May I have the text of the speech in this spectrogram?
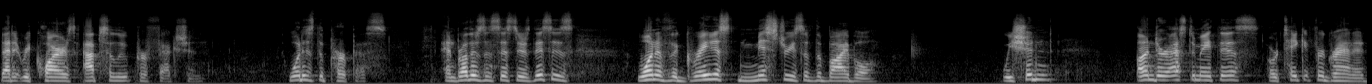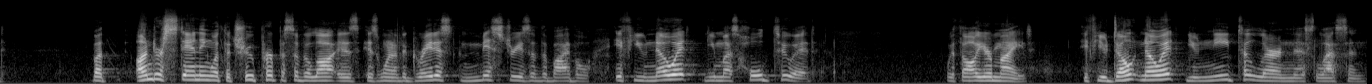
That it requires absolute perfection. What is the purpose? And, brothers and sisters, this is one of the greatest mysteries of the Bible. We shouldn't underestimate this or take it for granted, but understanding what the true purpose of the law is is one of the greatest mysteries of the Bible. If you know it, you must hold to it with all your might. If you don't know it, you need to learn this lesson.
